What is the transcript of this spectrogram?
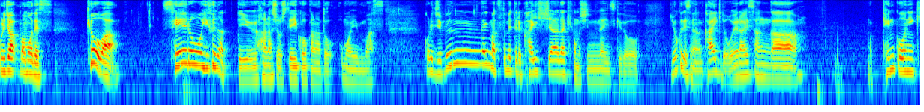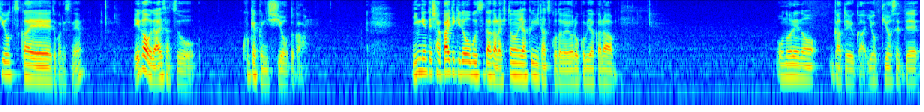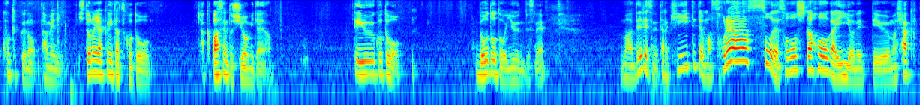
こんにちは、まもです。今日は正論を言うなっていう話をしていこうかなと思います。これ自分が今勤めてる会社だけかもしれないんですけど、よくですね、会議でお偉いさんが、健康に気を使えとかですね、笑顔で挨拶を顧客にしようとか、人間って社会的動物だから人の役に立つことが喜びだから、己のがというか欲求を捨てて顧客のために人の役に立つことを100%しようみたいなっていうことを堂々と言うんですね。まあでですねただ聞いててもまあそりゃそうだよそうした方がいいよねっていう、まあ、100%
